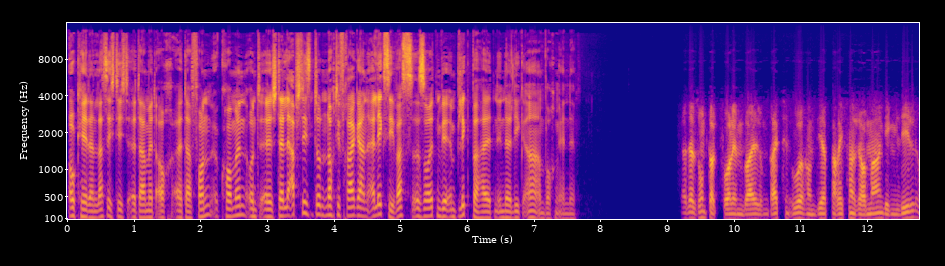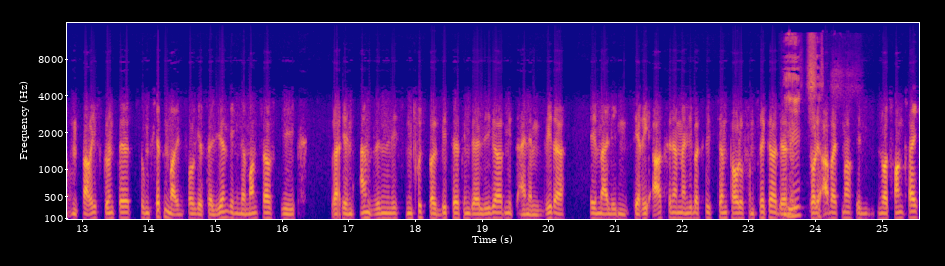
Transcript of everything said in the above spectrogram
Okay, dann lasse ich dich äh, damit auch äh, davon kommen und äh, stelle abschließend noch die Frage an Alexi. Was sollten wir im Blick behalten in der Ligue 1 am Wochenende? Ja, der Sonntag vor allem, weil um 13 Uhr haben wir Paris Saint-Germain gegen Lille und Paris könnte zum vierten Mal in Folge verlieren gegen eine Mannschaft, die vielleicht den ansehnlichsten Fußball bietet in der Liga mit einem wieder ehemaligen Serie A-Trainer, mein lieber Christian Paulo Fonseca, der mhm. eine tolle Arbeit macht in Nordfrankreich.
